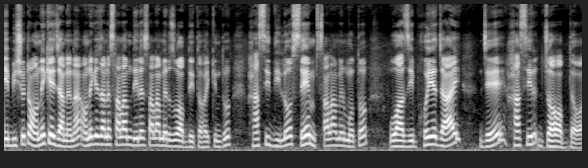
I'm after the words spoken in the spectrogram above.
এই বিষয়টা অনেকেই জানে না অনেকে জানে সালাম দিলে সালামের জবাব দিতে হয়, কিন্তু হাসি দিলেও সেম সালামের মতো ওয়াজিব হয়ে যায় যে হাসির জবাব দেওয়া।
